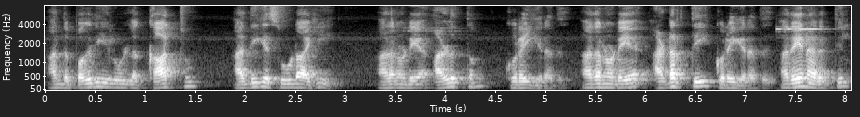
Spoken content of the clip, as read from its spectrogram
அந்த பகுதியில் உள்ள காற்றும் அதிக சூடாகி அதனுடைய அழுத்தம் குறைகிறது. அதனுடைய அடர்த்தி குறைகிறது. அதே நேரத்தில்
